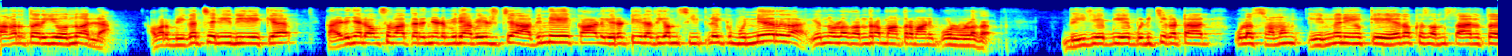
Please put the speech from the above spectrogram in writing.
തകർത്തെറിയോ ഒന്നുമല്ല. അവർ മികച്ച രീതിയിലേക്ക് കഴിഞ്ഞ ലോക്സഭാ തെരഞ്ഞെടുപ്പിനെ അപേക്ഷിച്ച് അതിനേക്കാൾ ഇരട്ടിയിലധികം സീറ്റിലേക്ക് മുന്നേറുക എന്നുള്ള തന്ത്രം മാത്രമാണ് ഇപ്പോൾ ഉള്ളത്. ബി ജെ പിയെ പിടിച്ചു കെട്ടാൻ ഉള്ള ശ്രമം എങ്ങനെയൊക്കെ ഏതൊക്കെ സംസ്ഥാനത്ത്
